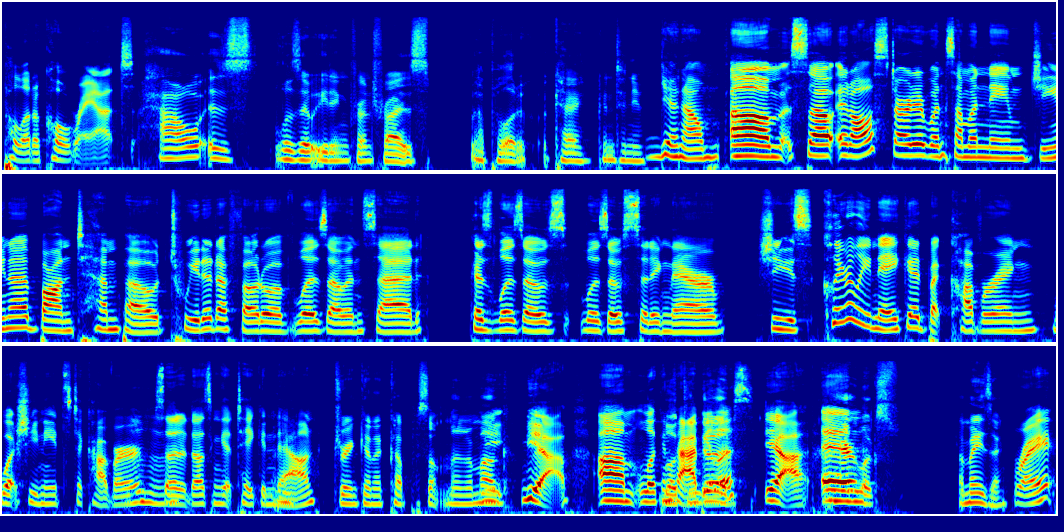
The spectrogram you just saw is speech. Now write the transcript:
political rant how is Lizzo eating French fries? A political. Okay, continue. you know um so it all started when someone named gina bontempo tweeted a photo of lizzo and said because lizzo's lizzo's sitting there she's clearly naked but covering what she needs to cover Mhm. so that it doesn't get taken Mhm. down Drinking a cup of something in a mug. Y- yeah. Um, looking, Looking good. fabulous. Yeah. Her hair And looks amazing. right.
